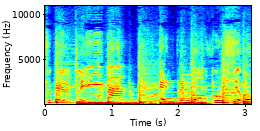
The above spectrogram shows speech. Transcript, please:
hecho que el clima entre en confusión.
